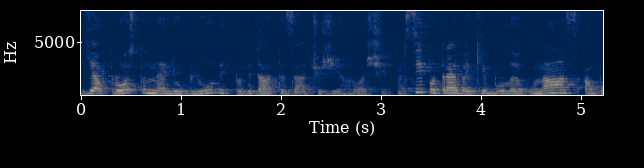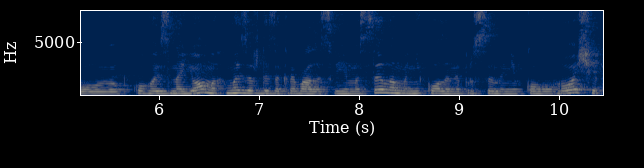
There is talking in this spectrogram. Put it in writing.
Я просто не люблю відповідати за чужі гроші. Всі потреби, які були у нас або в когось знайомих, ми завжди закривали своїми силами, ніколи не просили ні в кого гроші.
